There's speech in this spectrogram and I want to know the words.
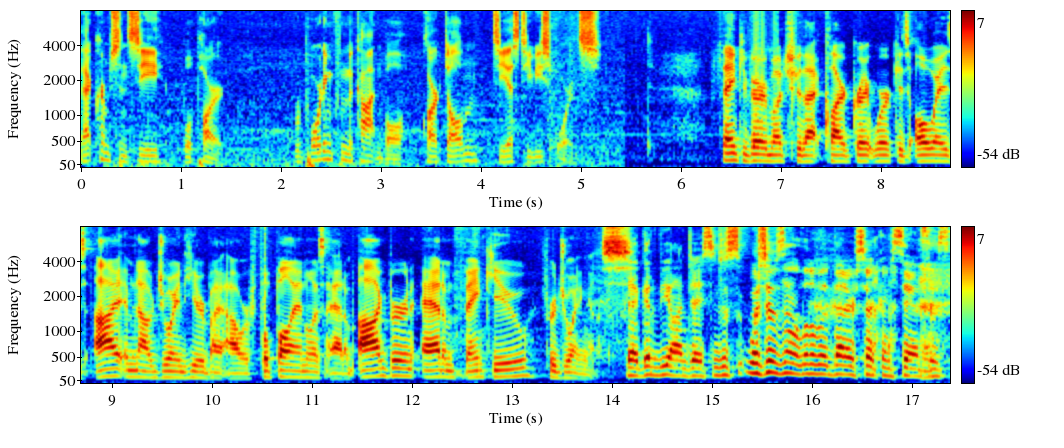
that crimson sea will part. Reporting from the Cotton Bowl, Clark Dalton, TSTV Sports. Thank you very much for that, Clark. Great work as always. I am now joined here by our football analyst, Adam Ogburn. Adam, thank you for joining us. Yeah, good to be on, Jason. Just wish it was in a little bit better circumstances.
